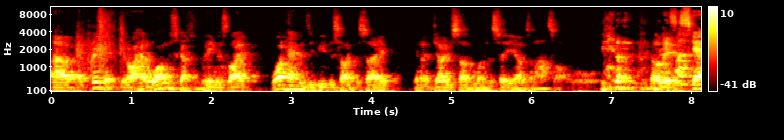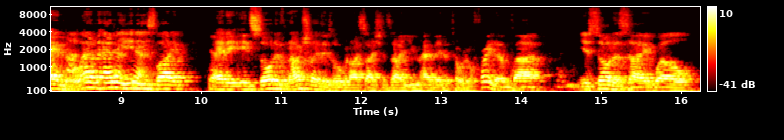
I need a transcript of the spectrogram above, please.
uh, at cricket. You know, I had a long discussion with him. It's like, what happens if you decide to say, you know, James Sutherland, the CEO, is an asshole, Or, you know, or there's a scandal. And, and it is like, and it, it's sort of notionally there's organisations that you have editorial freedom, but you sort of say, well,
